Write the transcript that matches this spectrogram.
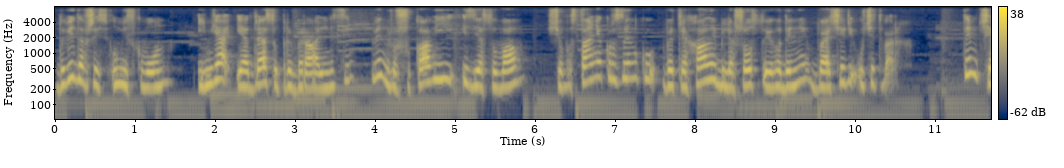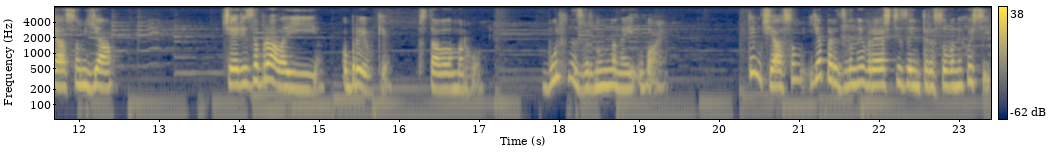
Довідавшись у місквон ім'я і адресу прибиральниці, він розшукав її і з'ясував, що в останню корзинку витряхали біля шостої години ввечері у четверг. Тим часом я Чері забрала її обривки, вставила Марго. Вульф не звернув на неї уваги. Тим часом я передзвонив решті заінтересованих осіб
